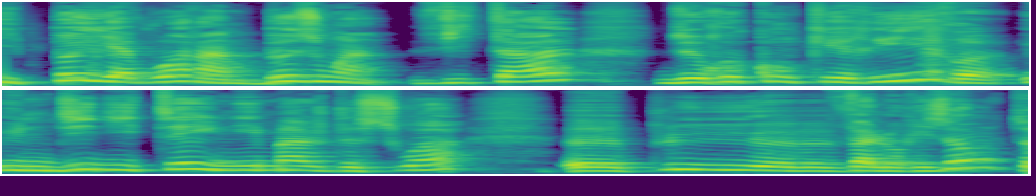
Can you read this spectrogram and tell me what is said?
il peut y avoir un besoin vital de reconquérir une dignité, une image de soi euh, plus euh, valorisante,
